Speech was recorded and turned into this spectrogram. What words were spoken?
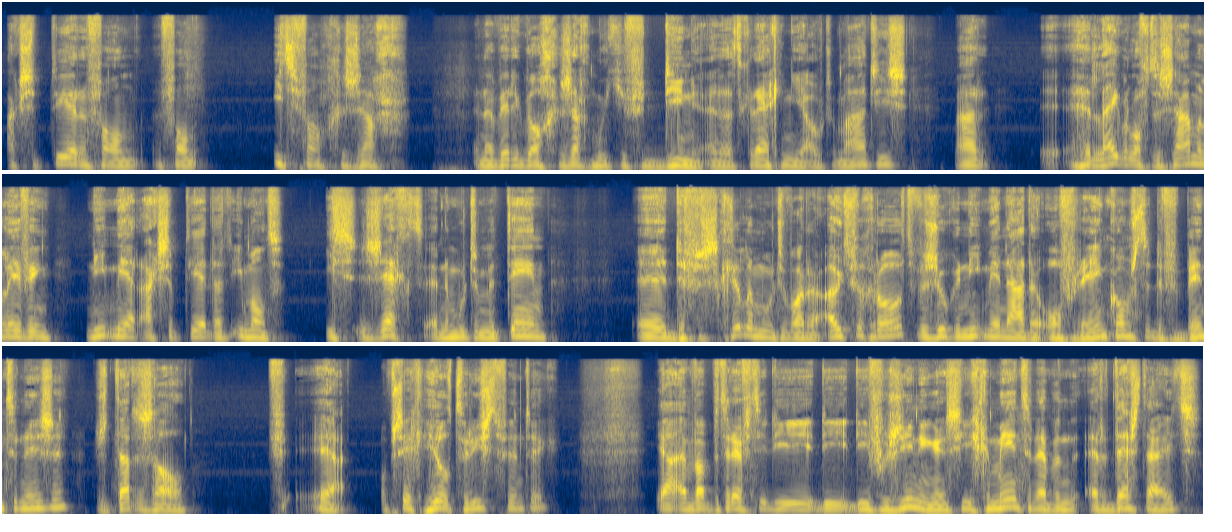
accepteren van, van iets van gezag. En dan weet ik wel, gezag moet je verdienen. En dat krijg je niet automatisch. Maar eh, het lijkt wel of de samenleving niet meer accepteert dat iemand iets zegt. En dan moeten meteen eh, de verschillen moeten worden uitvergroot. We zoeken niet meer naar de overeenkomsten, de verbindenissen. Dus dat is al ja, op zich heel triest, vind ik. Ja, en wat betreft die, die, die, voorzieningen, die gemeenten hebben er destijds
